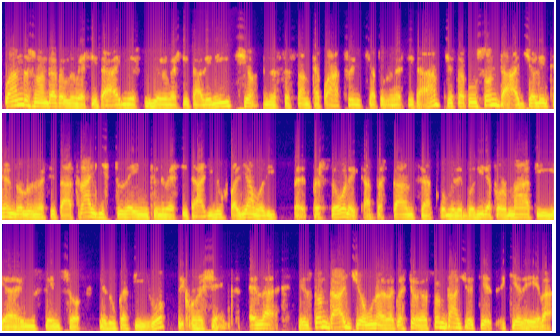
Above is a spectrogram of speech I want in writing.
quando sono andato all'università il mio studio all'università all'inizio, nel 64 ho iniziato l'università, c'è stato un sondaggio all'interno dell'università tra gli studenti universitari, noi parliamo di eh, persone abbastanza, come devo dire, formati eh, in senso educativo di conoscenza. E la, il sondaggio, una delle questioni del sondaggio chiedeva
